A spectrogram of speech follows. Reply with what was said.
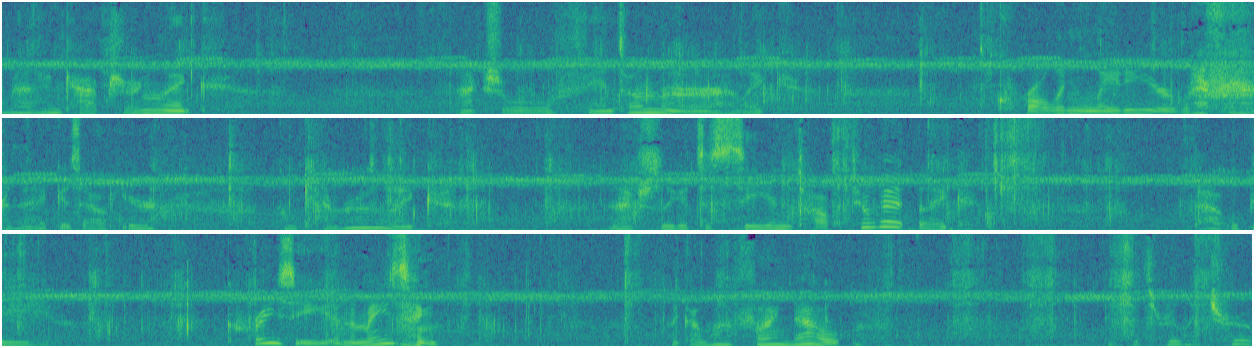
Imagine capturing like an actual phantom or like crawling lady or whatever the heck is out here on camera. Like, and actually get to see and talk to it. Like, that would be crazy and amazing. Like, I want to find out if it's really true.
